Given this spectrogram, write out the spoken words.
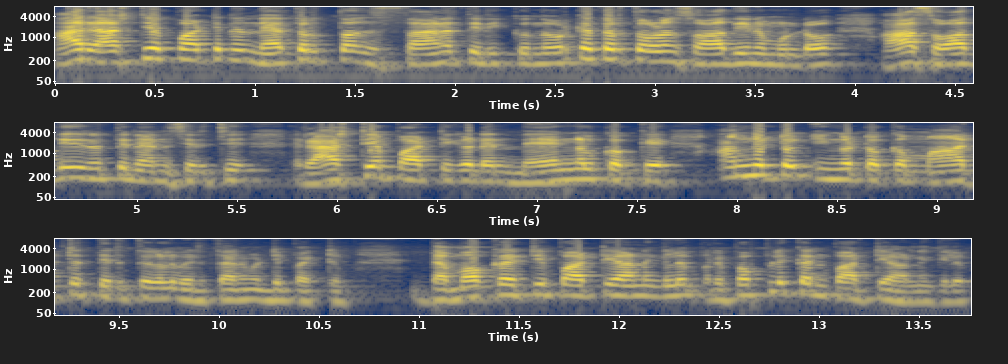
ആ രാഷ്ട്രീയ പാർട്ടിന്റെ നേതൃത്വ സ്ഥാനത്തിരിക്കുന്നവർക്ക് എത്രത്തോളം സ്വാധീനമുണ്ടോ ആ സ്വാധീനത്തിനനുസരിച്ച് രാഷ്ട്രീയ പാർട്ടികളുടെ നയങ്ങൾക്കൊക്കെ അങ്ങോട്ടും ഇങ്ങോട്ടൊക്കെ മാറ്റത്തിരുത്തുകൾ വരുത്താൻ വേണ്ടി പറ്റും. ഡെമോക്രാറ്റിക് പാർട്ടി ആണെങ്കിലും റിപ്പബ്ലിക്കൻ പാർട്ടി ആണെങ്കിലും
